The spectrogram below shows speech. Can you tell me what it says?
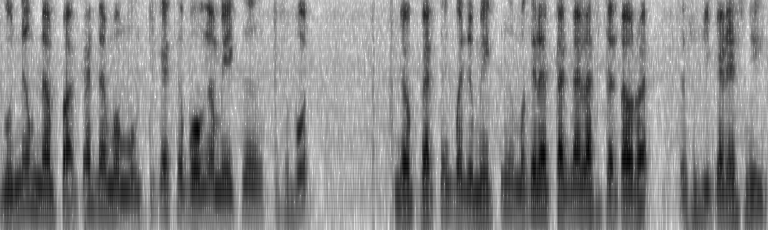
guna menampakkan dan membuktikan kebohongan mereka tersebut. Dia berkata kepada mereka, maka datangkanlah kitab Taurat. Tersuci kalian sendiri.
